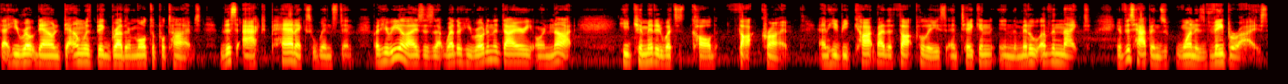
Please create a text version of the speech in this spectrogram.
that he wrote down down with Big Brother multiple times. This act panics Winston, but he realizes that whether he wrote in the diary or not, he'd committed what's called thought crime, and he'd be caught by the thought police and taken in the middle of the night. If this happens, one is vaporized,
